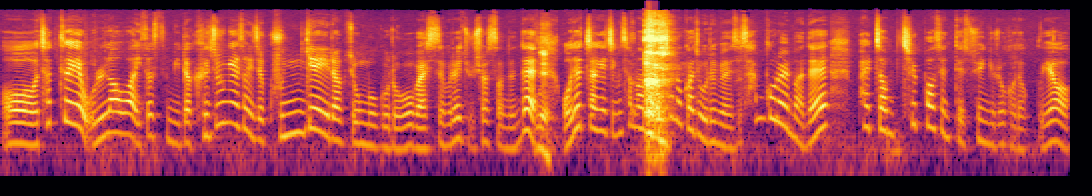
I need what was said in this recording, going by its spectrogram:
어, 차트에 올라와 있었습니다. 그 중에서 이제 군계 일학 종목으로 말씀을 해주셨었는데 네. 어제장에 지금 3만 8천 원까지 오르면서 3개월 만에 8.7% 수익률을 거뒀고요.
